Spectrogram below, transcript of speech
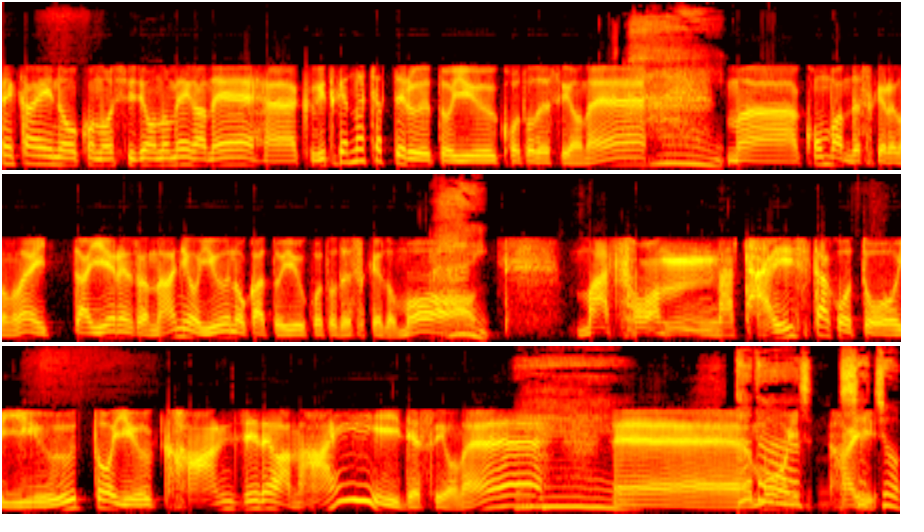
世界のこの市場の目がね、釘付けになっちゃってるということですよね。はい、まあ、今晩ですけれどもね、一体イエレンさん何を言うのかということですけども、はいまあそんな大したことを言うという感じではないですよね。えー、えー、ただ、はい、社長、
